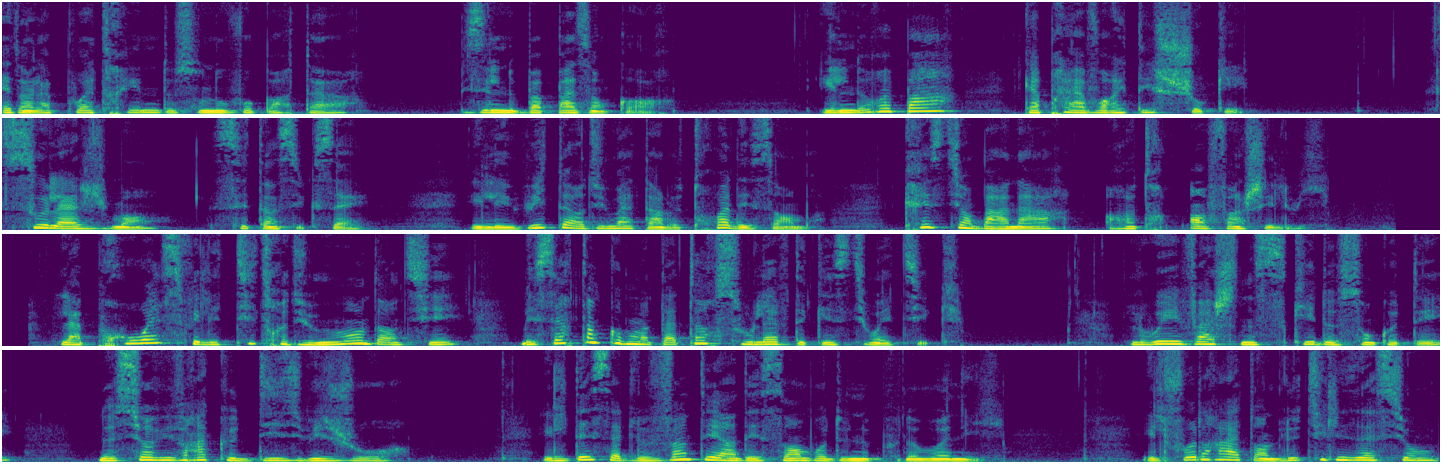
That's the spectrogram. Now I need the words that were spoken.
est dans la poitrine de son nouveau porteur. Mais il ne bat pas encore. Il ne repart qu'après avoir été choqué. Soulagement, c'est un succès. Il est 8 heures du matin le 3 décembre. Christian Barnard rentre enfin chez lui. La prouesse fait les titres du monde entier, mais certains commentateurs soulèvent des questions éthiques. Louis Wachnski, de son côté, ne survivra que 18 jours. Il décède le 21 décembre d'une pneumonie. Il faudra attendre l'utilisation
